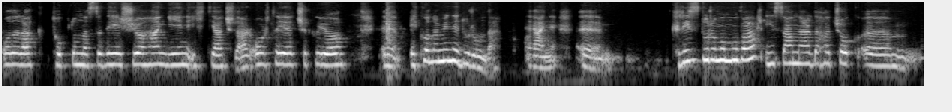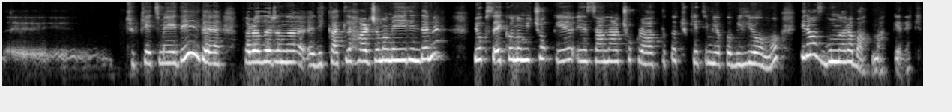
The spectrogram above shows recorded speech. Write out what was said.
olarak toplum nasıl değişiyor? Hangi yeni ihtiyaçlar ortaya çıkıyor? E, ekonomi ne durumda? Yani e, kriz durumu mu var? İnsanlar daha çok e, tüketmeye değil de paralarını e, dikkatli harcama meyilinde mi? Yoksa ekonomi çok iyi, insanlar çok rahatlıkla tüketim yapabiliyor mu? Biraz bunlara bakmak gerek.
